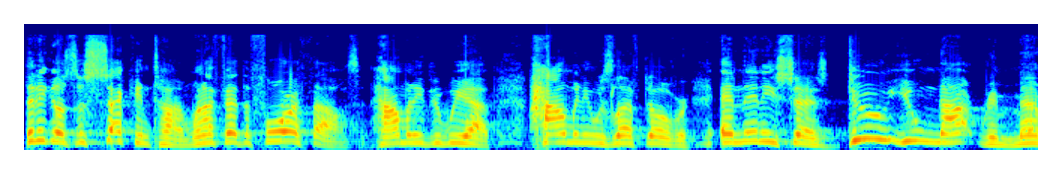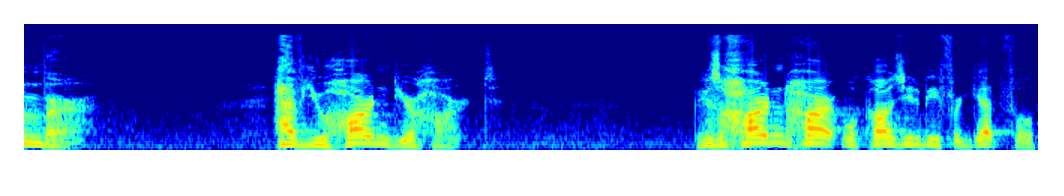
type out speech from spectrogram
then he goes the second time when I fed the 4,000. How many did we have? How many was left over? And then he says, Do you not remember? Have you hardened your heart? Because a hardened heart will cause you to be forgetful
